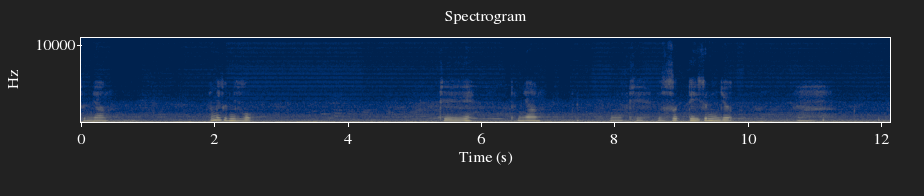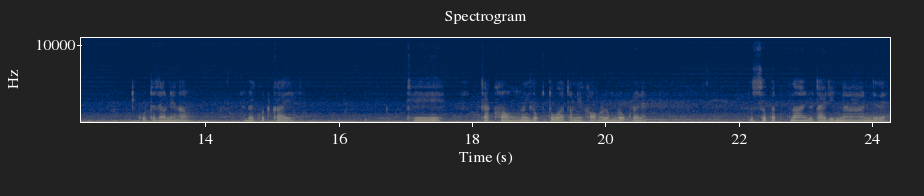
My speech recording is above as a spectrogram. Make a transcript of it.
ถึงยัง ยังไม่ถึงอีกหรอโอเค ถึงยัง โอเค รู้สึกดีขึ้นเยอะกดแถวๆเนี้ยเอาไม่ไปกดไกลโอเค จากของไม่ลกตัวตอนนี้ของเริ่มลกแล้วเนี่ยรู้สึกว่าน่าอยู่ใต้ดินนานเลยแหละ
